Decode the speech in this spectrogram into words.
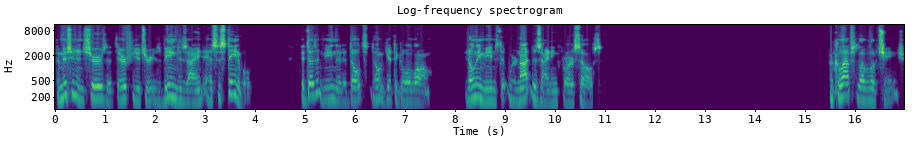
The mission ensures that their future is being designed as sustainable. It doesn't mean that adults don't get to go along. It only means that we're not designing for ourselves. A collapsed level of change.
